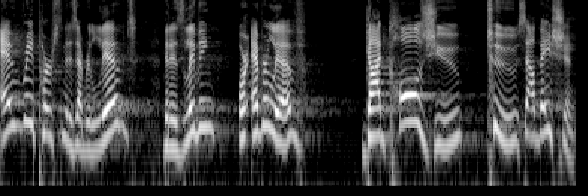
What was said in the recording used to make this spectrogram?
Every person that has ever lived, that is living, or ever live, God calls you to salvation.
